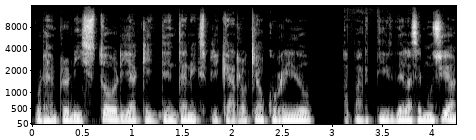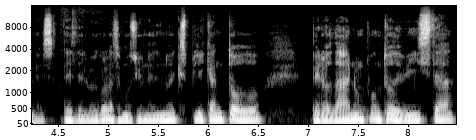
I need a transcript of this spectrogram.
por ejemplo, en historia, que intentan explicar lo que ha ocurrido a partir de las emociones. Desde luego las emociones no explican todo, pero dan un punto de vista,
